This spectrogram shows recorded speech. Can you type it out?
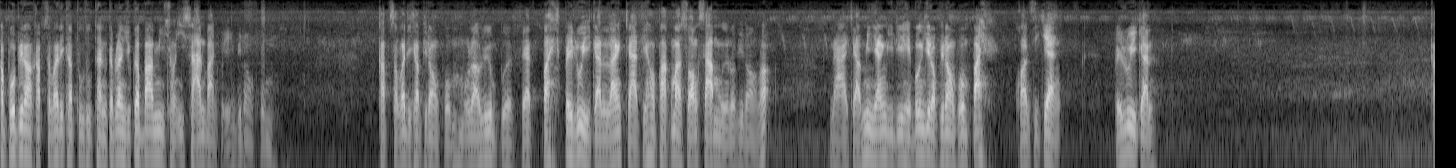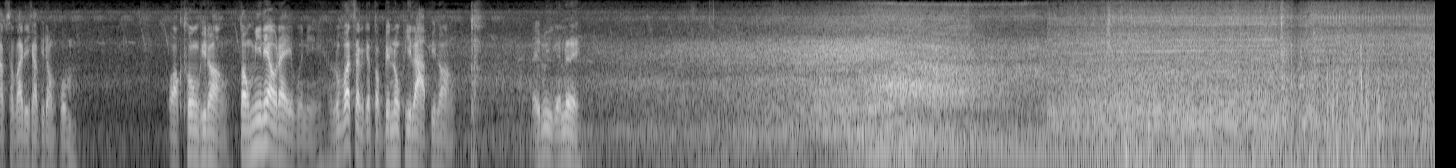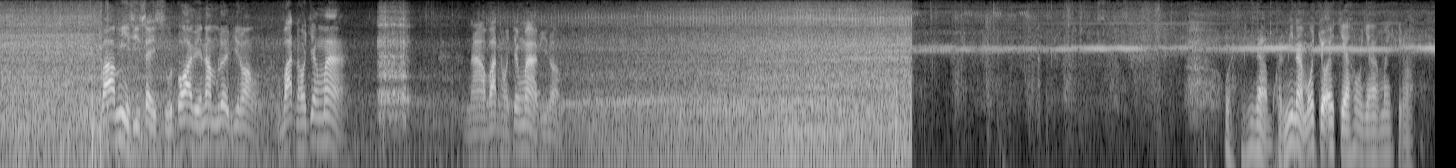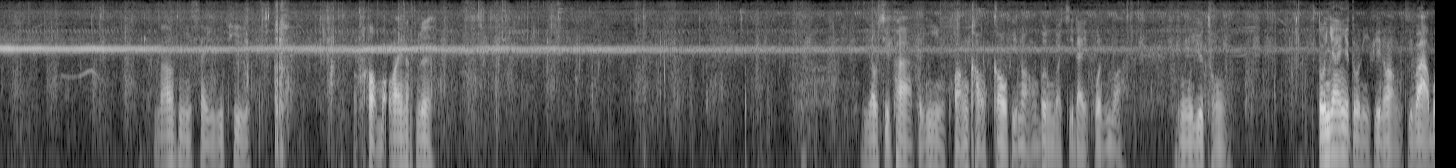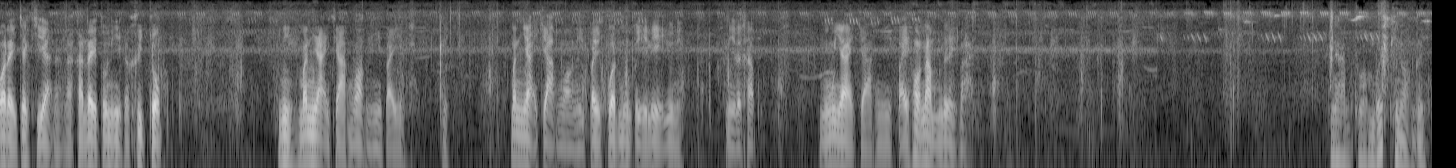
ครับผมพี่น้องครับสวัสดีครับทุกทุกท่านกำลังอยู่กับบ้านมีช่องอีสานบ้านผมเองพี่น้องผมครับสวัสดีครับพี่น้องผมเราลืมเปิดแฟลชไปไปลุยกันหลังจากที่เราพักมาสองสามหมื่นแล้วพี่น้องเนาะน่าจะมียังดีๆให้เบิ่งยู่ดอกพี่น้องผมไปควันสีแจ้งไปลุยกัน ครับสวัสดีครับพี่น้องผม ออกทงพี่น้องต้องมีแนวได้วันนี้รู้ว่าสันก็ต้องเป็นนกพิราบพี่น้อง ไปลุยกันเลย บ้ามีสีใส่สูตรอ้อยไปน้ำเลยพี่น้อง วัดเขาจังมาหนาวัดเขาจังมาพี่น้องโอ้ยมีน้ำขันมีน้ำว่าเจาะไอ้แจเฮายางไหมพี่น้องเรามีใส่วิธีเอาขอมาไว้น้ำเลย เดี๋ยวสิพาไปยิงควางเขาเก่าพี่น้องเบิ่งว่าสิได้ผลบ่งูยู่ทงตัวใหญ่ตัวนี้พี่น้องที่ว่าบ่ได้จักเจียนั่นล่ะคันได้ตัวนี้ก็คือจบ นี่มันใหญ่จากหมองนี้ไปนี่มันใหญ่จากหมองนี้ไปขวดมุมเอเล่อยู่นี่ นี่แหละครับงูใหญ่จากนี้ไปห้อนำเลยบาดน้ำท่วมเบิดพี่น้องเลย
